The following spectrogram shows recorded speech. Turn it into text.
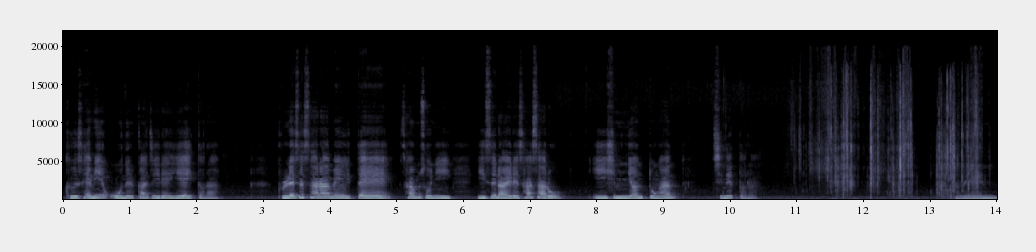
그 샘이 오늘까지 레이에 있더라. 블레셋 사람의 때에 삼손이 이스라엘의 사사로 20년 동안 지냈더라. 아멘.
